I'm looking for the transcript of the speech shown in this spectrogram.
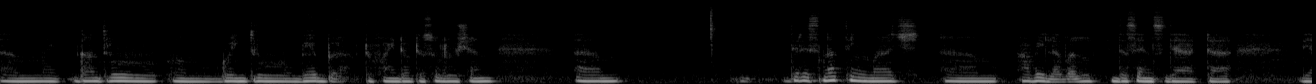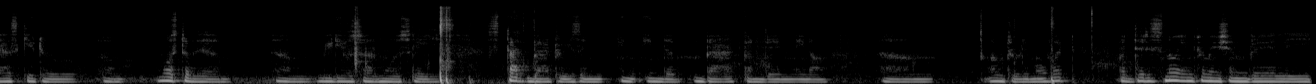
um, I gone through um, going through web to find out a solution. Um, there is nothing much um, available in the sense that uh, they ask you to. Um, most of the um, videos are mostly stuck batteries in, in, in the back and then you know um, how to remove it. But there is no information really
